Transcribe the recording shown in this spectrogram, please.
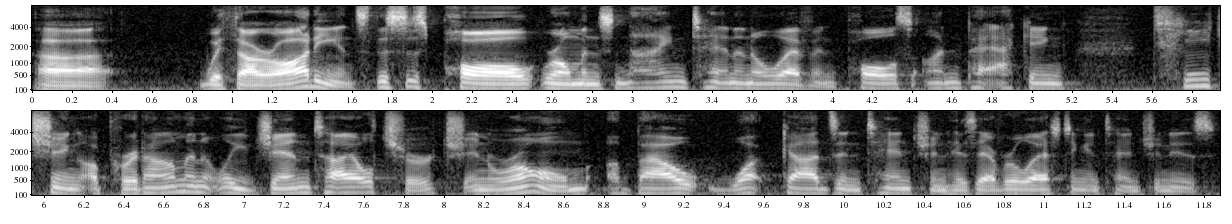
Uh, with our audience. This is Paul, Romans 9, 10, and 11. Paul's unpacking, teaching a predominantly Gentile church in Rome about what God's intention, his everlasting intention, is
